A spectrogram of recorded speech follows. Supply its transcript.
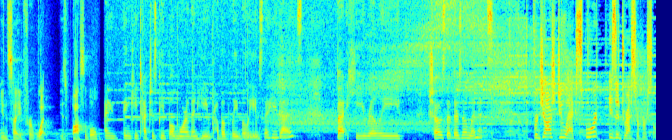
insight for what is possible. I think he touches people more than he probably believes that he does, but he really shows that there's no limits. For Josh Dueck, sport is a dress rehearsal,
